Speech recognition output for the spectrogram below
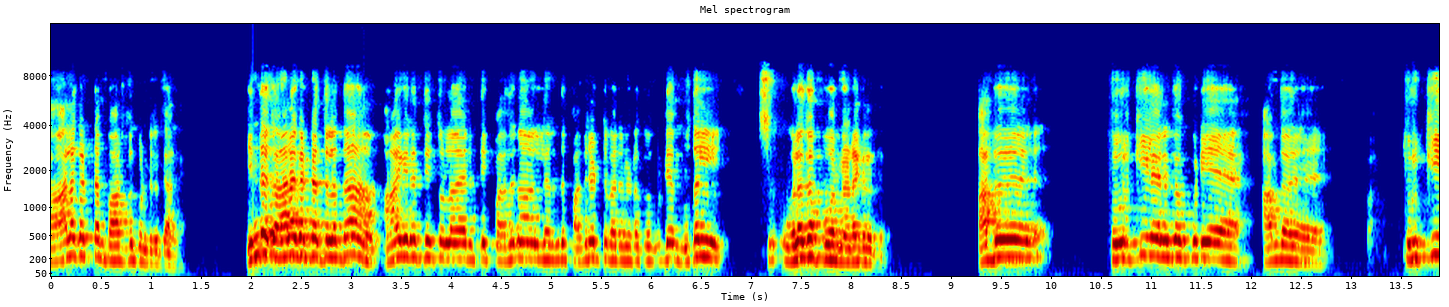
காலகட்டம் பார்த்து கொண்டிருக்காங்க. இந்த காலகட்டத்துல தான் ஆயிரத்தி தொள்ளாயிரத்தி பதினாலுல இருந்து பதினெட்டு வரை நடக்கக்கூடிய முதல் உலக போர் நடக்கிறது. அது துருக்கியில இருக்கக்கூடிய அந்த துருக்கி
